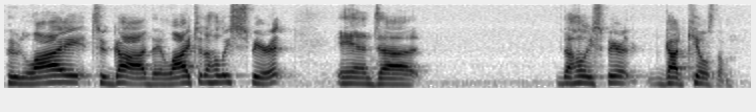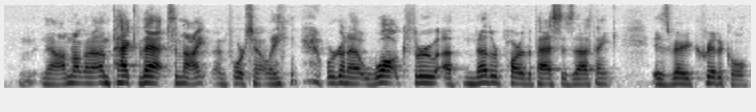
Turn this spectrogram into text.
who lie to God, they lie to the Holy Spirit, and uh, the Holy Spirit, God kills them. Now, I'm not going to unpack that tonight, unfortunately. We're going to walk through another part of the passage that I think is very critical.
